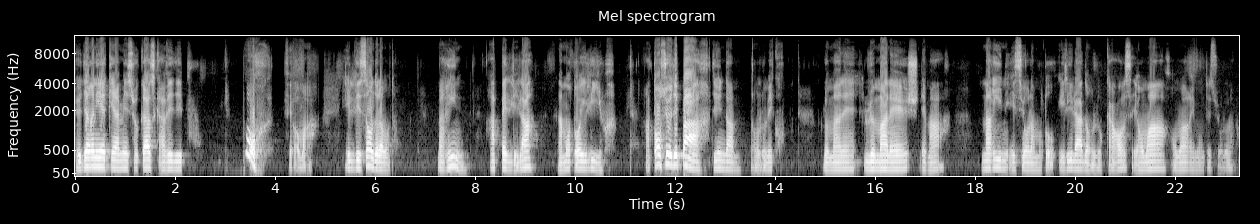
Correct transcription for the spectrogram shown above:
Le dernier qui a mis ce casque avait des poux. Oh, fait Omar. Il descend de la moto. Marine appelle Léla. La moto est libre. Attention au départ, dit une dame dans le micro. Le, le manège démarre. Marine est sur la moto, il est là dans le carrosse et Omar, Omar est monté sur le lama.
